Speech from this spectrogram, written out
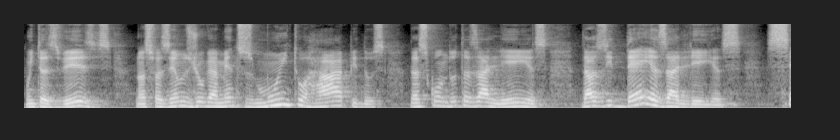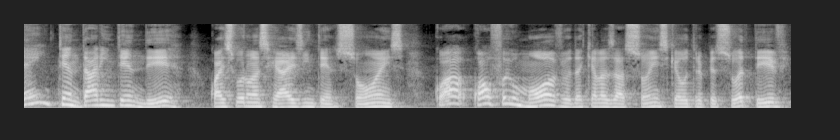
Muitas vezes nós fazemos julgamentos muito rápidos das condutas alheias, das ideias alheias, sem tentar entender quais foram as reais intenções, qual, qual foi o móvel daquelas ações que a outra pessoa teve.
